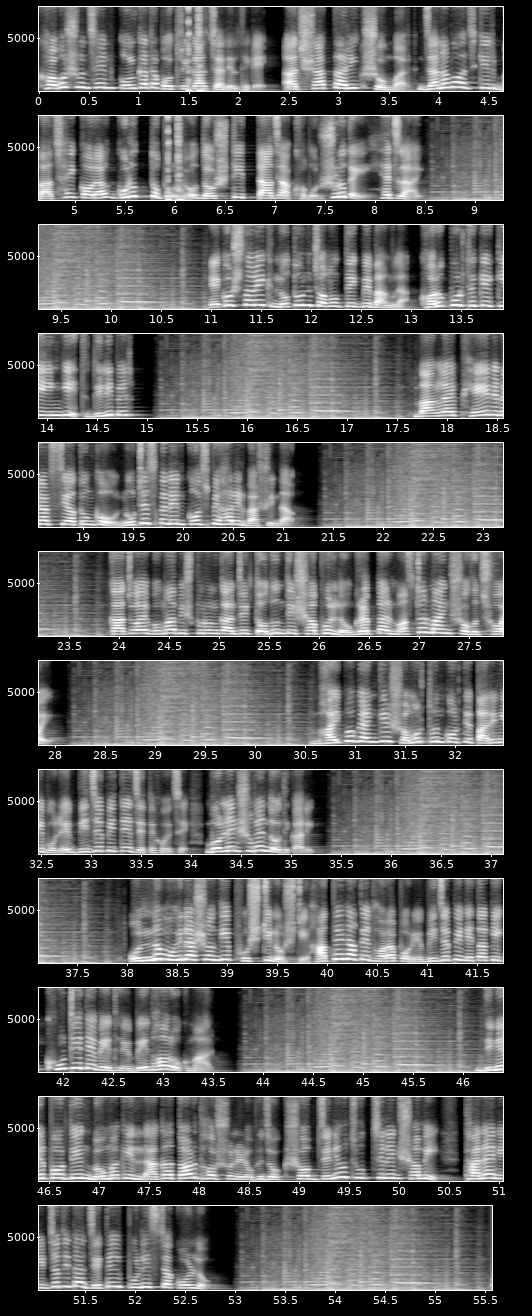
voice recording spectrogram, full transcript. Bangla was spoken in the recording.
খবর শুনছেন কলকাতা পত্রিকা চ্যানেল থেকে। আজ সাত তারিখ সোমবার। জানাব আজকের বাছাই করা গুরুত্বপূর্ণ দশটি তাজা খবর। শুরুতেই হেডলাইন। একুশ তারিখ নতুন চমক দেখবে বাংলা। খড়গপুর থেকে কি ইঙ্গিত দিলীপের? বাংলায় ফের এনআরসি আতঙ্ক। নোটিশ পেলেন কোচবিহারের বাসিন্দা। কাটোয়ায় বোমা বিস্ফোরণ কাণ্ডের তদন্তে সাফল্য। গ্রেপ্তার মাস্টারমাইন্ড সহ ছয়। ভাইপো গ্যাংকে সমর্থন করতে পারেনি বলে বিজেপিতে যেতে হয়েছে, বললেন শুভেন্দু অধিকারী। অন্য মহিলার সঙ্গে ফুষ্টি নষ্টি, হাতে নাতে ধরা পড়ে বিজেপি নেতাকে খুঁটিতে বেঁধে বেধরক মার। দিনের পর দিন বৌমাকে লাগাতার ধর্ষণের অভিযোগ, সব জেনেও চুপ ছিলেন স্বামী, থানায় নির্যাতিতা যেতেই পুলিশ যা করল।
